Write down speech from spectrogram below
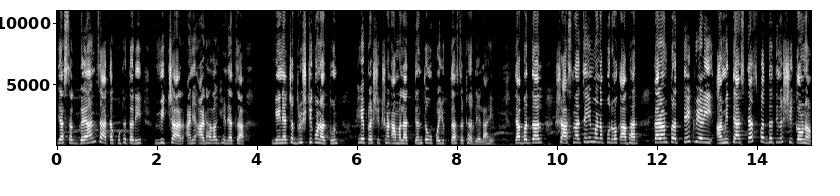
या सगळ्यांचा आता कुठंतरी विचार आणि आढावा घेण्याचा घेण्याच्या दृष्टिकोनातून हे प्रशिक्षण आम्हाला अत्यंत उपयुक्त असं ठरलेलं आहे. त्याबद्दल शासनाचेही मनपूर्वक आभार. कारण प्रत्येक वेळी आम्ही त्याच त्याच पद्धतीनं शिकवणं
